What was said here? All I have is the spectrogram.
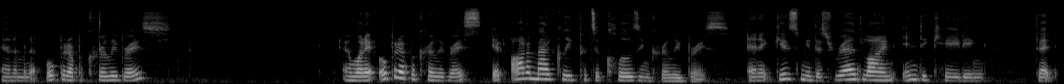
and I'm going to open up a curly brace. And when I open up a curly brace, it automatically puts a closing curly brace. And it gives me this red line indicating that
